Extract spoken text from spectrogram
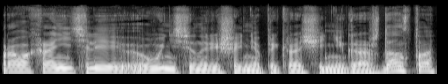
правоохранителей, вынесено решение о прекращении гражданства.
